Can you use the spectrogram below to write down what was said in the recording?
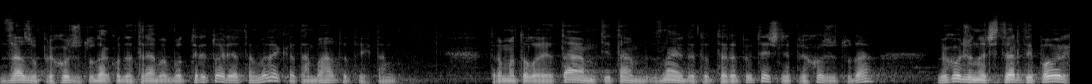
зразу приходжу туди, куди треба, бо територія там велика, там багато тих там травматологія там, ті там. Знаю, де тут терапевтичні, приходжу туди, виходжу на четвертий поверх,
